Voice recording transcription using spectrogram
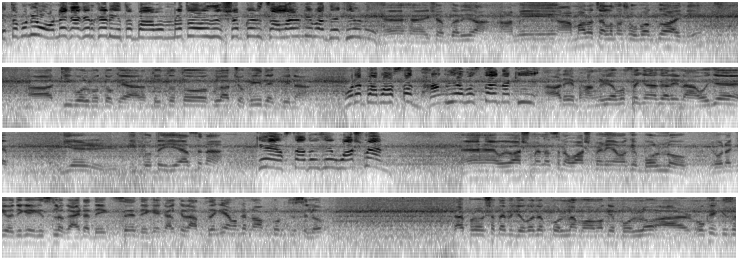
এ তো মনে অনেক আগের গাড়ি তো আমরা তো এসব গাড়ি চালাইনি বা দেখিও নি হ্যাঁ হ্যাঁ এইসব গাড়ি আমি আমারও চালানো সৌভাগ্য হয়নি। আর কি বলব তোকে আর? তুই তো তো ওগুলা চোখেই দেখবি না। ওরে বাবা ওস্তাদ ভাঙড়ি অবস্থায় নাকি? আরে ভাঙড়ি অবস্থা কিনা জানি না। ওই যে ইয়ের ডিপোতে ইয়ে আছে না? কে? ওস্তাদ ওই যে ওয়াশম্যান? হ্যাঁ হ্যাঁ ওই ওয়াশম্যান আছে না? ওয়াশম্যানই আমাকে বলল। ও নাকি ওইদিকে গেছিল গাড়িটা দেখছে দেখে কালকে রাত থেকে আমাকে নক করতেছিল। তারপর ওর সাথে আমি যোগাযোগ করলাম ও আমাকে বলল আর ওকে কিছু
